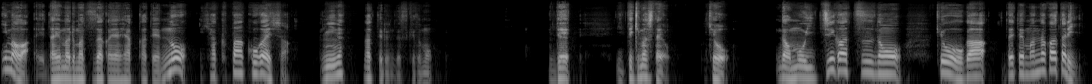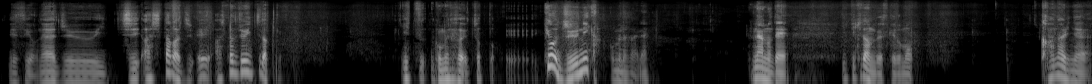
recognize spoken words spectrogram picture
今は、大丸松坂屋百貨店の100%子会社にね、なってるんですけども。で、行ってきましたよ。今日。だからもう1月の今日が、だいたい真ん中あたりですよね。11、明日が10、え、明日11だっけ？いつ？ごめんなさい。ちょっと、えー今日12か。ごめんなさいね。なので、行ってきたんですけども、かなりね、本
